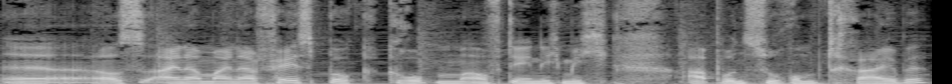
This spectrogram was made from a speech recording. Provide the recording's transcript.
äh, aus einer meiner Facebook-Gruppen, auf denen ich mich ab und zu rumtreibe.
